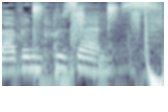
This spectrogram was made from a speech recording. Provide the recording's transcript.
Stefan Addo 11 presents.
